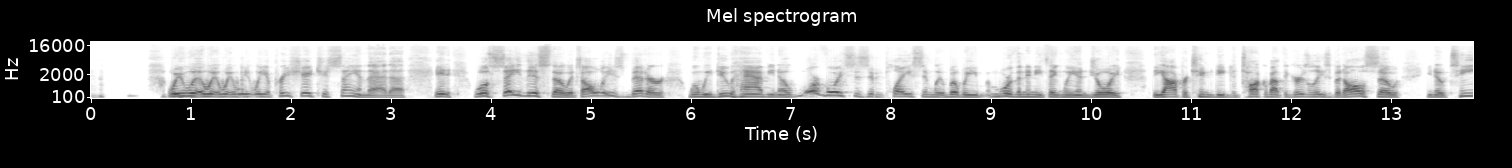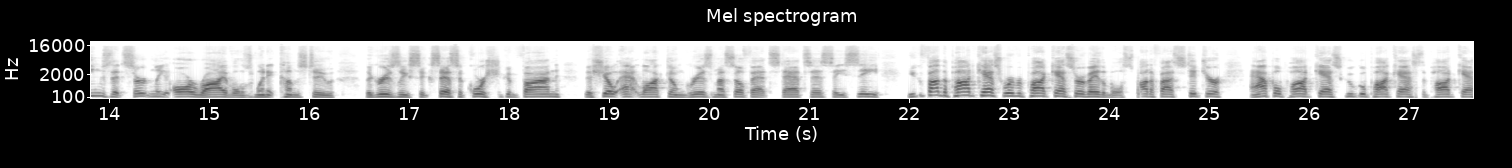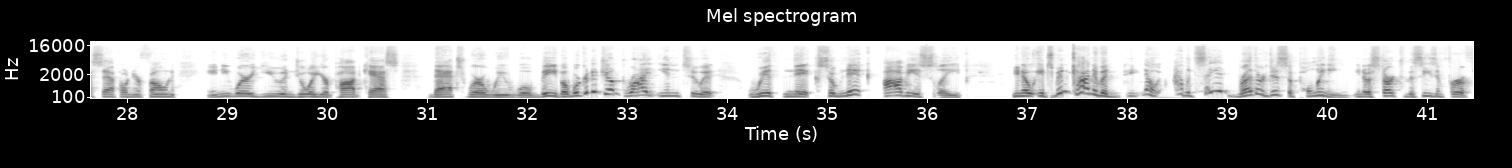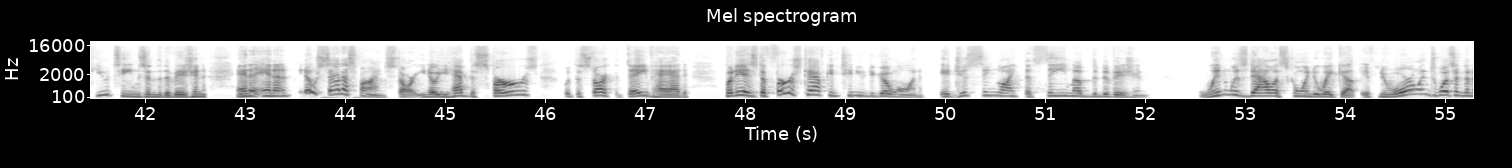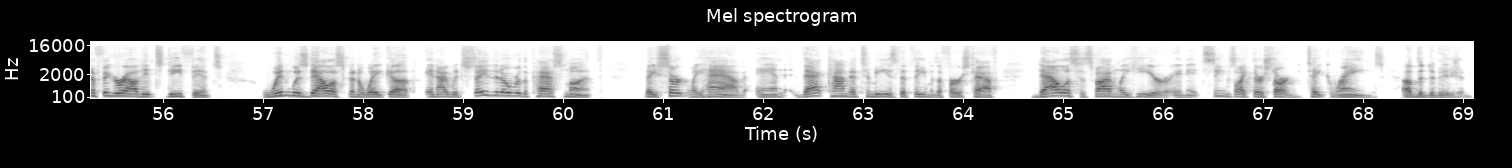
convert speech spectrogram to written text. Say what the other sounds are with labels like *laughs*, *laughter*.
We, we, we, we, appreciate you saying that. Uh, it we'll say this though, it's always better when we do have you know more voices in place, and we, but we more than anything we enjoy the opportunity to talk about the Grizzlies, but also you know teams that certainly are rivals when it comes to the Grizzlies' success. Of course, you can find the show at Locked On Grizz, myself at Stats SAC. You can find the podcast wherever podcasts are available Spotify, Stitcher, Apple Podcasts, Google Podcasts, the podcast app on your phone, anywhere you enjoy your podcasts, that's where we will be. But we're going to jump right into it with Nick. So, Nick, obviously, you know, it's been kind of a, you know, I would say a rather disappointing, you know, start to the season for a few teams in the division and a, and a, you know, satisfying start. You know, you have the Spurs with the start that they've had, but as the first half continued to go on, it just seemed like the theme of the division. When was Dallas going to wake up? If New Orleans wasn't going to figure out its defense, when was Dallas going to wake up? And I would say that over the past month, they certainly have. And that kind of, to me, is the theme of the first half. Dallas is finally here, and it seems like they're starting to take reins of the division.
